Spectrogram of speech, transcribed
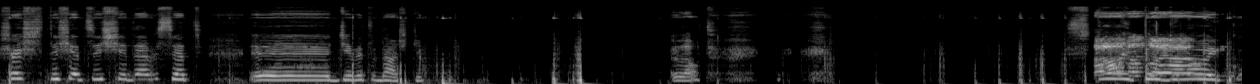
6719 lot. Stój tu, gnojku!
